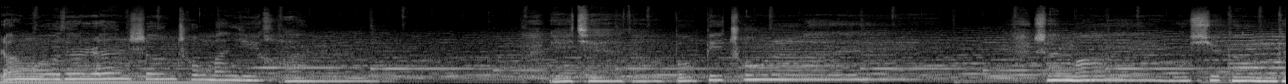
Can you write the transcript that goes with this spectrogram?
让我的人生充满遗憾，一切都不必重来，什么也无需更改，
